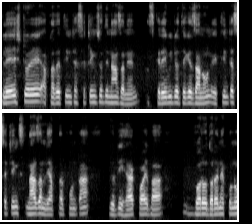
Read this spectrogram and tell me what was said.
প্লে স্টোরে আপনাদের তিনটা সেটিংস যদি না জানেন, আজকের এই ভিডিও থেকে জানুন। এই তিনটা সেটিংস না জানলে আপনার ফোনটা যদি হ্যাক হয় বা বড় ধরনের কোনো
